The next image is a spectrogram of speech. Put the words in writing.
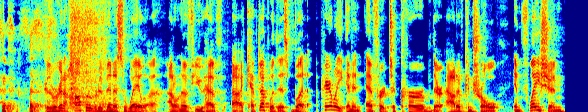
because we're going to hop over to Venezuela. I don't know if you have uh, kept up with this, but apparently, in an effort to curb their out of control inflation,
